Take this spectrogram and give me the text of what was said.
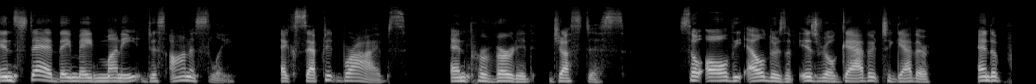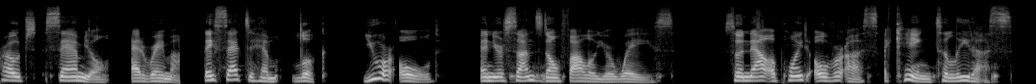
Instead, they made money dishonestly, accepted bribes, and perverted justice. So all the elders of Israel gathered together and approached Samuel at Ramah. They said to him, Look, you are old, and your sons don't follow your ways. So now appoint over us a king to lead us,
